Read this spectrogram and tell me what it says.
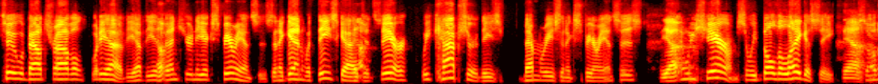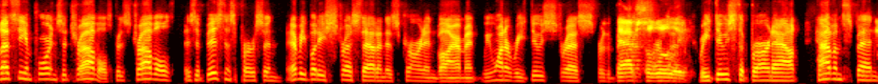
two about travel, what do you have? You have the adventure and the experiences. And again, with these gadgets here, we capture these memories and experiences yeah. And we share them. So we build a legacy. Yeah. So that's the importance of travel because travel as a business person, everybody's stressed out in this current environment. We want to reduce stress for the business. Absolutely. Person, reduce the burnout have them spend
